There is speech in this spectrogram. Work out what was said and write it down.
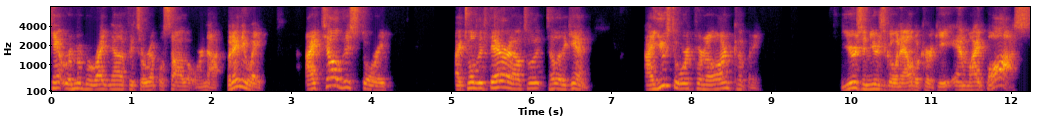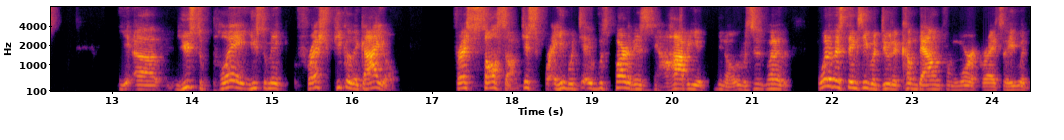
can't remember right now if it's a reposado or not. But anyway, I tell this story. I told it there, and I'll tell it, tell it again. I used to work for an alarm company years and years ago in Albuquerque, and my boss uh, used to play, used to make fresh pico de gallo, fresh salsa. Just he would. It was part of his hobby. You know, it was just one of one of his things he would do to come down from work. Right, so he would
